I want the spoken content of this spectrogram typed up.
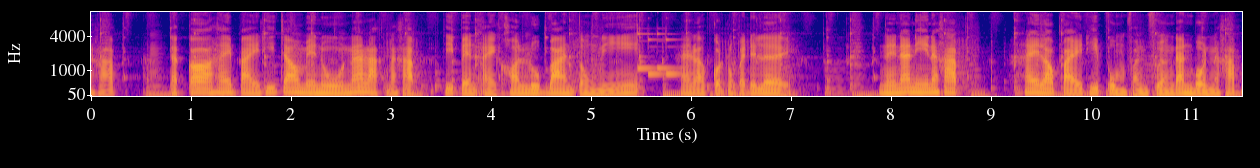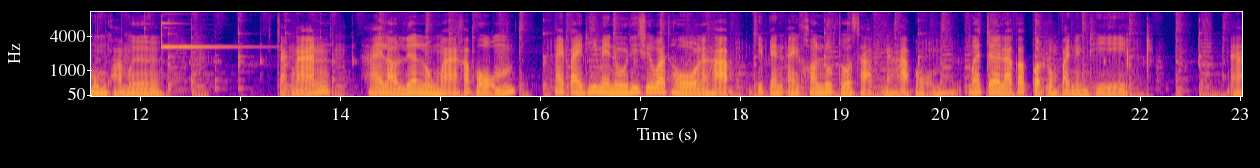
นะครับ แล้วก็ให้ไปที่เจ้าเมนูหน้าหลักนะครับ ที่เป็นไอคอนรูปบ้านตรงนี้ ให้เรากดลงไปได้เลย ในหน้านี้นะครับ ให้เราไปที่ปุ่มฟันเฟืองด้านบนนะครับ มุมขวามือ จากนั้นให้เราเลื่อนลงมาครับผม ให้ไปที่เมนูที่ชื่อว่าโทรนะครับ ที่เป็นไอคอนรูปโทรศัพท์นะครับผม เมื่อเจอแล้วก็กดลงไปหนึ่งทีอ่า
